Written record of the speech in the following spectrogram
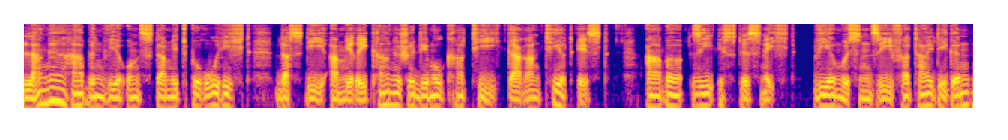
Lange haben wir uns damit beruhigt, dass die amerikanische Demokratie garantiert ist, aber sie ist es nicht. Wir müssen sie verteidigen,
